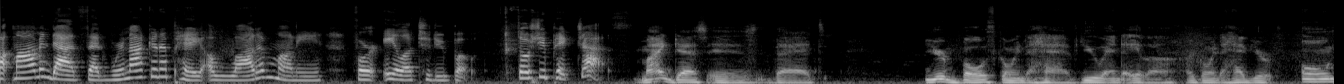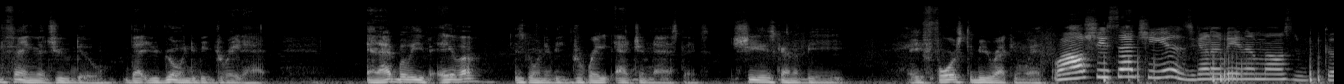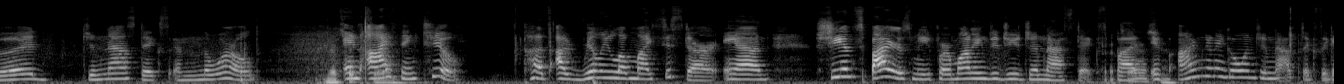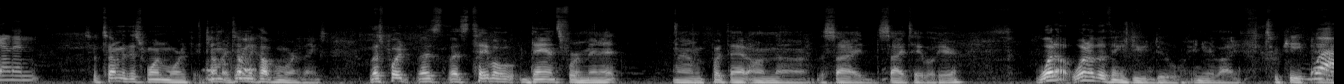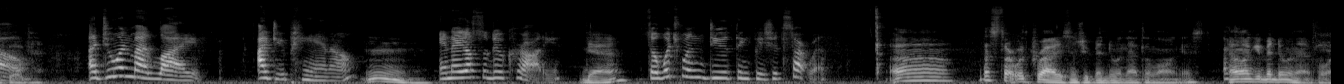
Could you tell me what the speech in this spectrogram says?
But mom and dad said we're not going to pay a lot of money for Ayla to do both. So she picked jazz. My guess is that you're both going to have, you and Ayla are going to have your own thing that you do that you're going to be great at. And I believe Ayla is going to be great at gymnastics. She is going to be a force to be reckoned with. Well, she said she is going to be the most good gymnastics in the world. That's and I think too, because I really love my sister and she inspires me for wanting to do gymnastics. That's but awesome. if I'm gonna go in gymnastics again, and So tell me this one more. Th- tell me, tell me a couple more things. Let's put let's let's table dance for a minute. Um, put that on the, the side side table here. What what other things do you do in your life to keep Well, active? I do in my life, I do piano Mm, and I also do karate. yeah. So which one do you think we should start with? Uh, let's start with karate since you've been doing that the longest. How long have you been doing that for?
